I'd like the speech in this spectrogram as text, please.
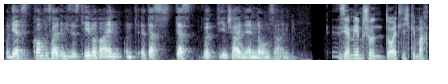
und jetzt kommt es halt in die Systeme rein und das, das wird die entscheidende Änderung sein. Sie haben eben schon deutlich gemacht,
